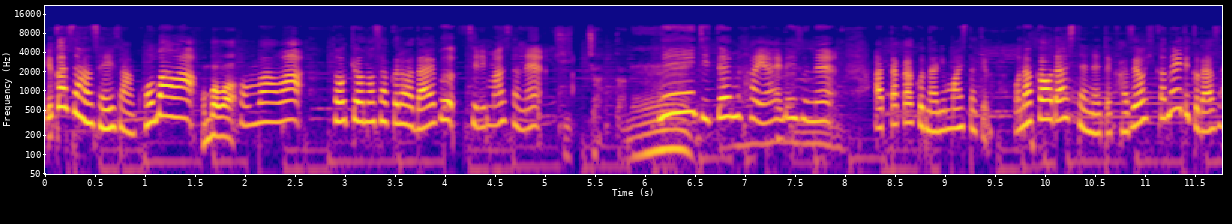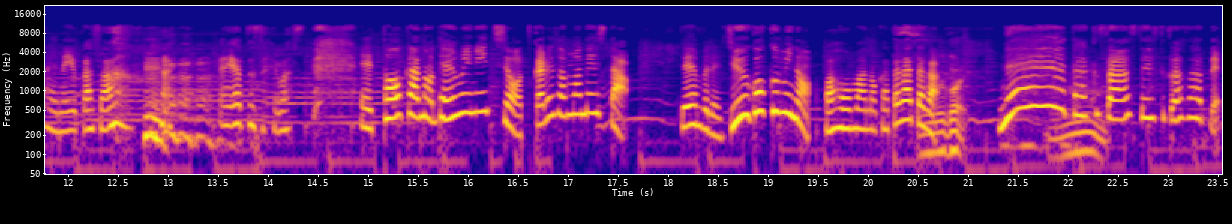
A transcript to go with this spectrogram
ゆかさん、せいさん、こんばんは。こんばんは。こんばんは。東京の桜はだいぶ散りましたね。切っちゃったねねえ、実態早いですね。暖かくなりましたけど、お腹を出して寝て風邪をひかないでくださいね、ゆかさん。はい ありがとうございます。えー、10日の10ミニッチショーお疲れ様でした。全部で15組のパフォーマーの方々がすごい。ねえ、うんたくさん出演してくださって、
